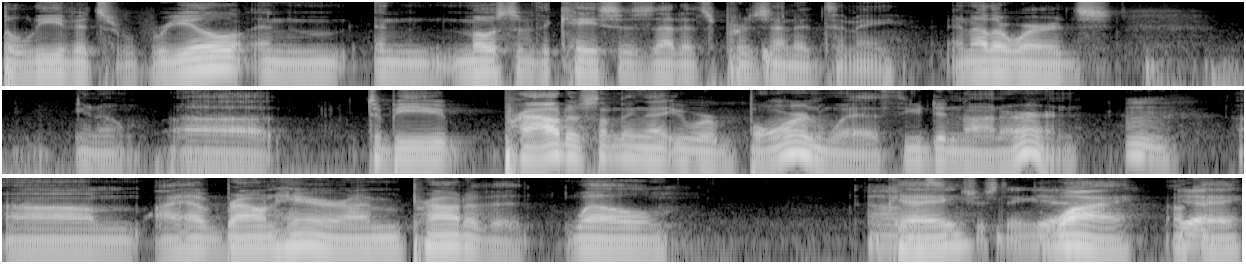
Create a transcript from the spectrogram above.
believe it's real in in most of the cases that it's presented to me. In other words, you know, uh, to be proud of something that you were born with, you did not earn. Um, I have brown hair. I'm proud of it. Well, Oh, okay. that's interesting. Yeah. Why? Yeah. Okay.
